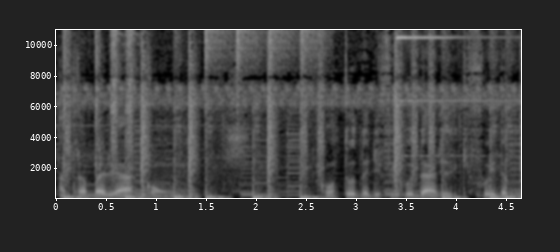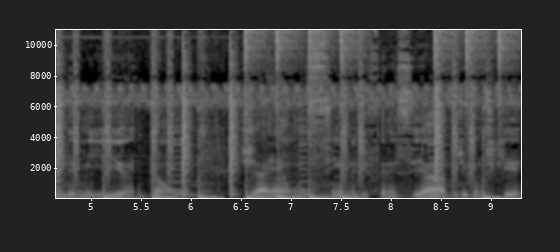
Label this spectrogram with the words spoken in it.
a trabalhar com, com toda a dificuldade que foi da pandemia, então já é um ensino diferenciado, digamos que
